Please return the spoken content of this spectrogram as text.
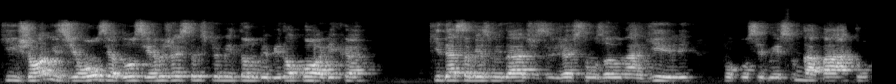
que jovens de 11 a 12 anos já estão experimentando bebida alcoólica, que dessa mesma idade já estão usando narguile, por consequência o tabaco,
